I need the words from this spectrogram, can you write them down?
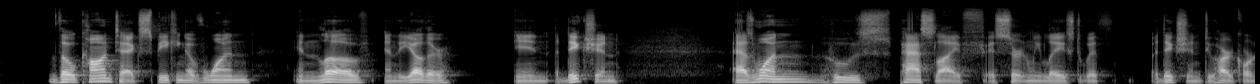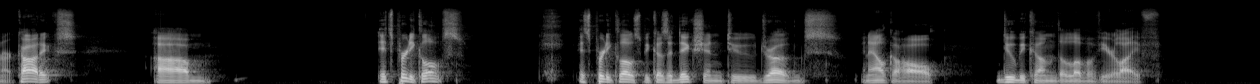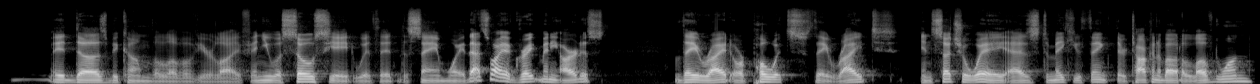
Though context, speaking of one in love and the other in addiction, as one whose past life is certainly laced with addiction to hardcore narcotics, um, it's pretty close. It's pretty close because addiction to drugs and alcohol do become the love of your life. It does become the love of your life, and you associate with it the same way. That's why a great many artists they write or poets they write in such a way as to make you think they're talking about a loved one.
